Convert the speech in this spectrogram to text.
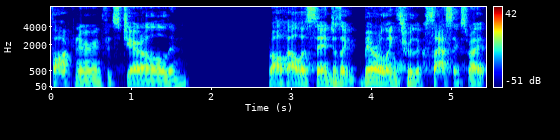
Faulkner and Fitzgerald and Ralph Ellison, just like barreling through the classics, right?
